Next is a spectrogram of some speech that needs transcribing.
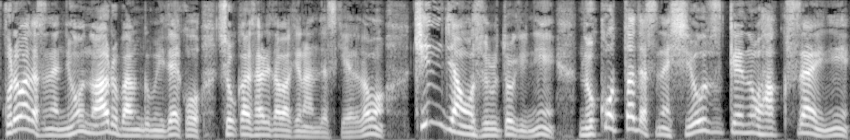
これはですね、日本のある番組でこう、紹介されたわけなんですけれども、キムジャンをするときに、残ったですね、塩漬けの白菜に、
